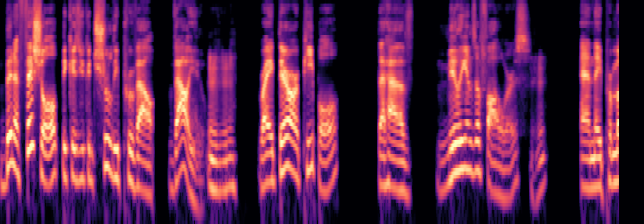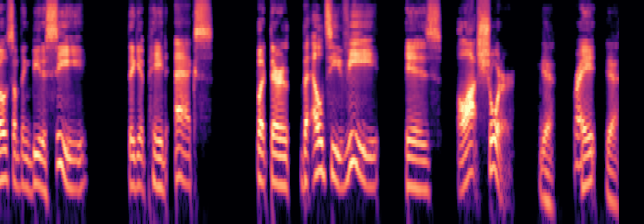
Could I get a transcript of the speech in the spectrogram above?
beneficial because you can truly prove out value, Mm-hmm. right? There are people that have millions of followers Mhm. and they promote something B2C, they get paid X, but their the LTV is a lot shorter. Yeah. Right? Yeah.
